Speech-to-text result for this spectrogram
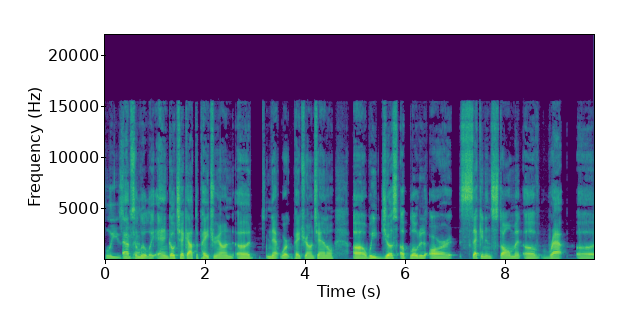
please. Absolutely. And go check out the Patreon uh, network, Patreon channel. Uh, we just uploaded our second installment of rap uh,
